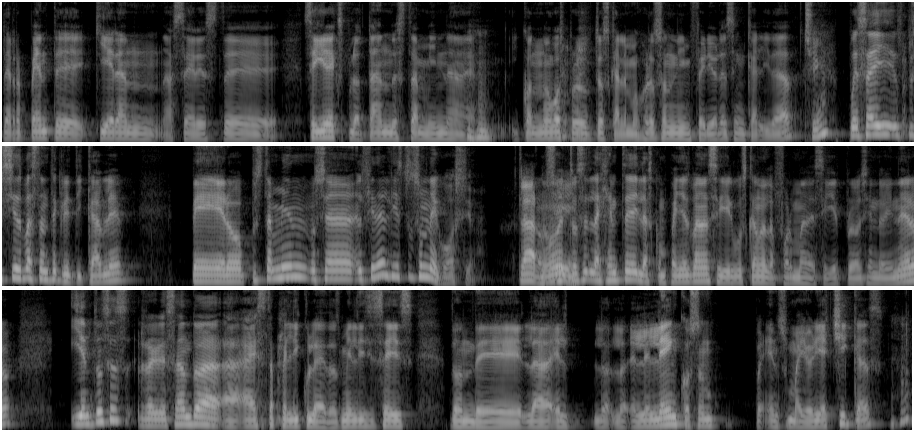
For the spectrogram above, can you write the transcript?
de repente quieran hacer este. seguir explotando esta mina y con nuevos productos que a lo mejor son inferiores en calidad. Sí. pues ahí pues sí es bastante criticable, pero pues también, o sea, al final del día esto es un negocio, Claro, ¿no? sí. Entonces la gente y las compañías van a seguir buscando la forma de seguir produciendo dinero. Y entonces, regresando a, a- a esta película de 2016, donde la- el, el elenco son en su mayoría chicas, Ujú.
